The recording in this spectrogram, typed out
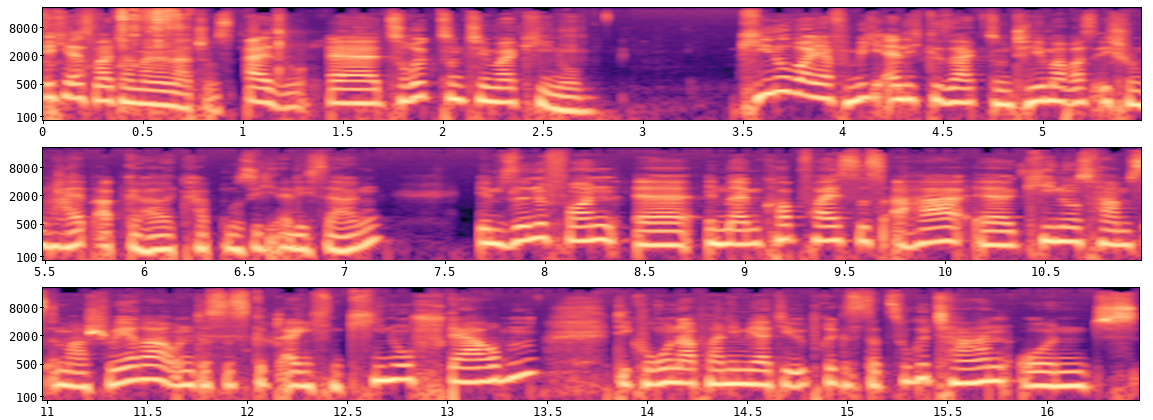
Ich esse weiter meine Nachos. Also, äh, zurück zum Thema Kino. Kino war ja für mich ehrlich gesagt so ein Thema, was ich schon halb abgehakt habe, muss ich ehrlich sagen. Im Sinne von, äh, in meinem Kopf heißt es, aha, äh, Kinos haben es immer schwerer und es, es gibt eigentlich ein Kinosterben. Die Corona-Pandemie hat die übrigens dazu getan und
